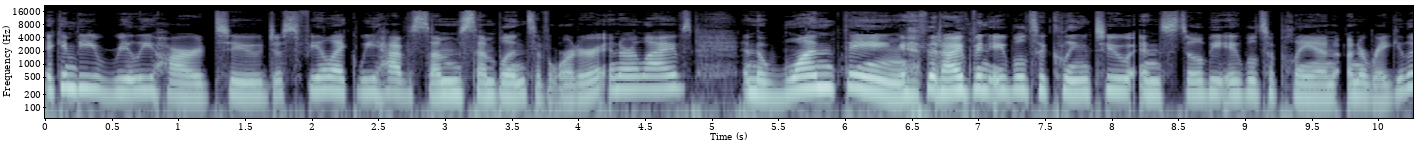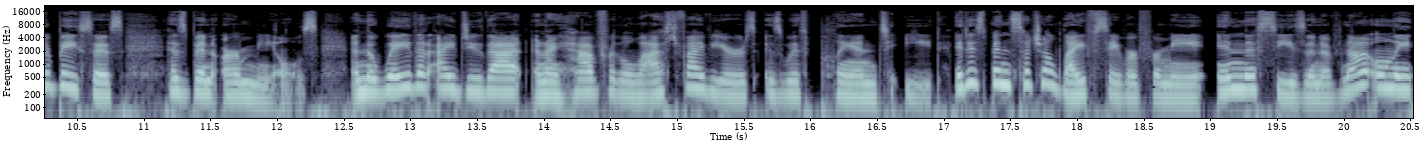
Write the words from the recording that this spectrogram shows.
It can be really hard to just feel like we have some semblance of order in our lives. And the one thing that I've been able to cling to and still be able to plan on a regular basis has been our meals. And the way that I do that, and I have for the last five years, is with Plan to Eat. It has been such a lifesaver for me in this season of not only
